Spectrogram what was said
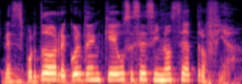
Gracias por todo. Recuerden que UCC si no se atrofia.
